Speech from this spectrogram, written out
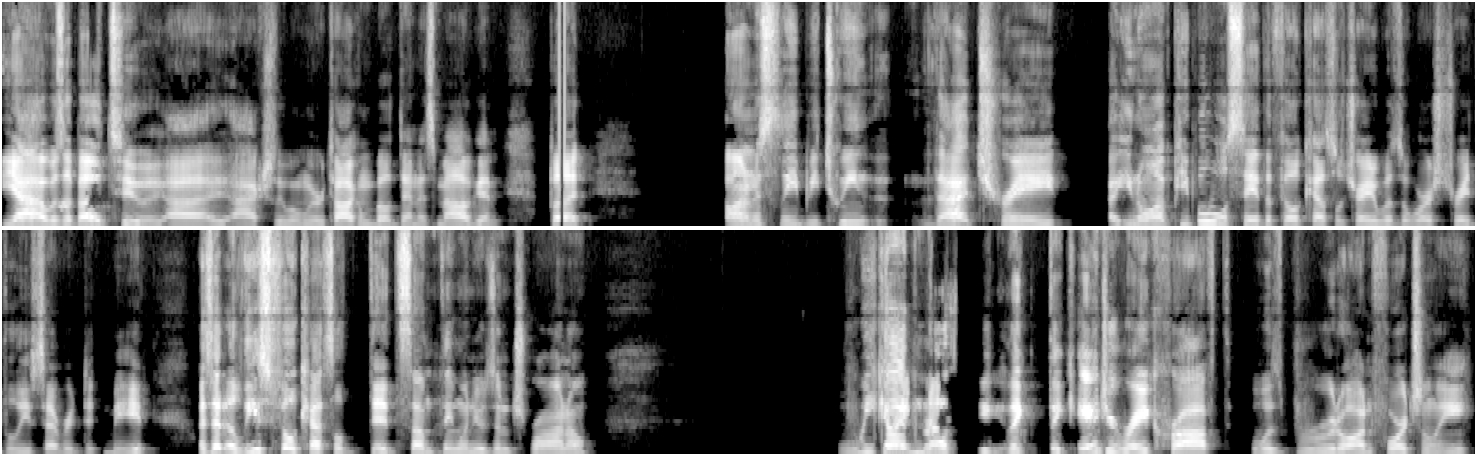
Yeah, I was about to uh, actually when we were talking about Denis Malgin, but honestly, between that trade, uh, you know what? People will say the Phil Kessel trade was the worst trade the Leafs ever did, made. I said at least Phil Kessel did something when he was in Toronto. We got nothing. Like like Andrew Raycroft was brutal. Unfortunately,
